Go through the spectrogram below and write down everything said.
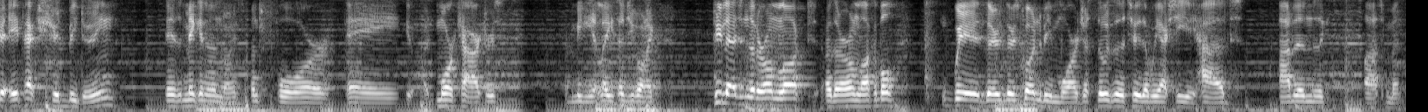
Apex should be doing is making an announcement for a more characters immediately. Said you go like two legends that are unlocked or that are unlockable. We there, there's going to be more. Just those are the two that we actually had added into the last minute.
